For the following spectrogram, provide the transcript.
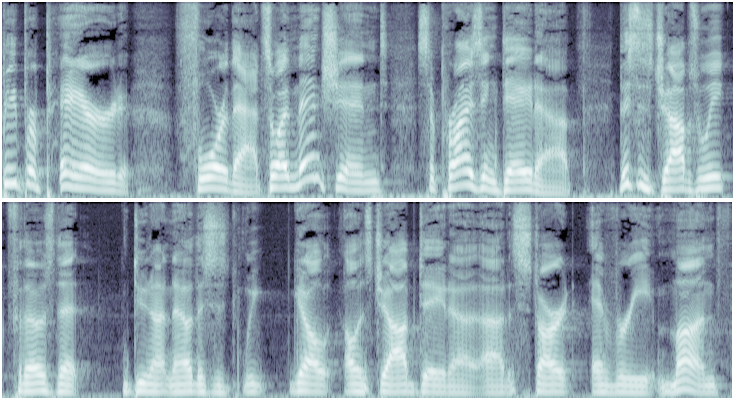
be prepared for that. So I mentioned surprising data. This is Jobs Week for those that do not know. This is we get all, all this job data uh, to start every month,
